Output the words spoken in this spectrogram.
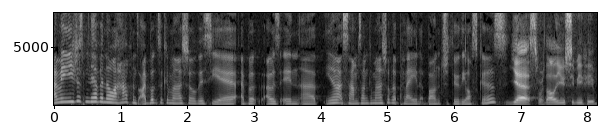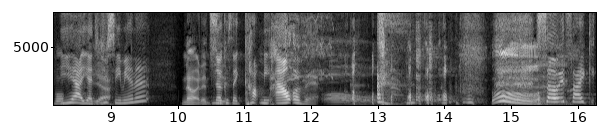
I mean, you just never know what happens. I booked a commercial this year. I booked. I was in, uh, you know, that Samsung commercial that played a bunch through the Oscars. Yes, with all the UCB people. Yeah, yeah. Did Yeah. you see me in it? No, I didn't No, see. because they cut me out of it. Oh. So it's like,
